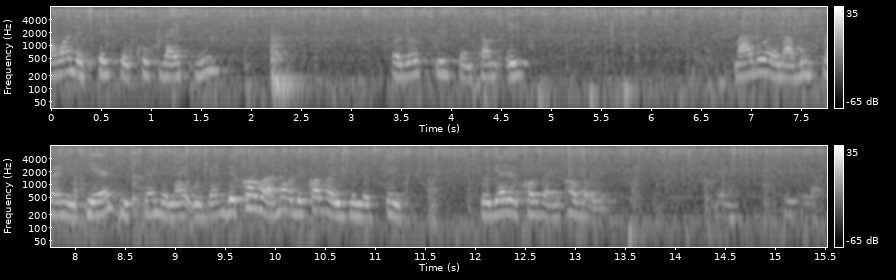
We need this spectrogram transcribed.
I want the steak to cook nicely, so those kids can come eat. Madu and Abu friend is here. He spent the night with them. The cover, no, the cover is in the sink. So get the cover and cover it. Yeah, take it out.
